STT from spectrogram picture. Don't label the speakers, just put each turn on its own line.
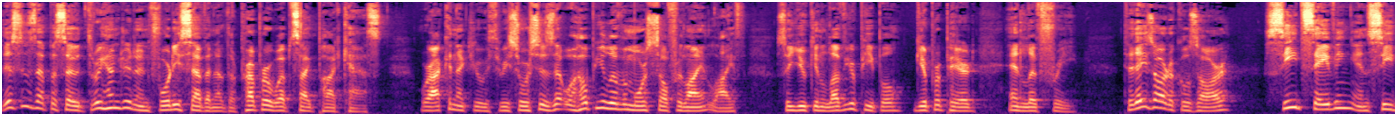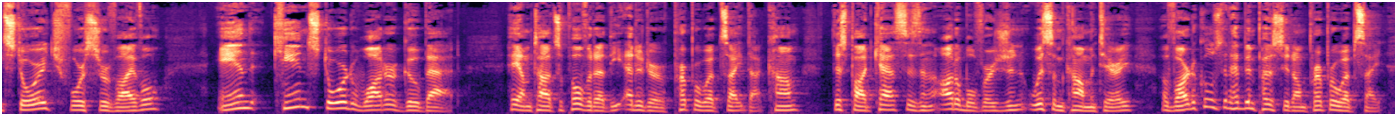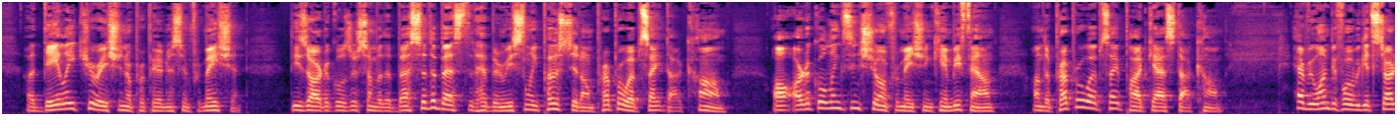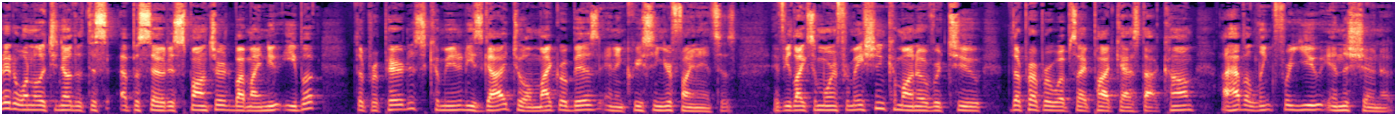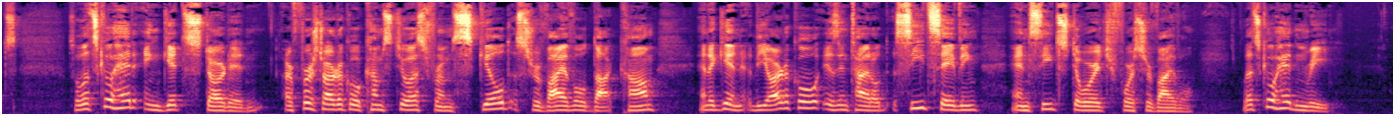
This is episode 347 of the Prepper Website Podcast, where I connect you with resources that will help you live a more self reliant life so you can love your people, get prepared, and live free. Today's articles are Seed Saving and Seed Storage for Survival and Can Stored Water Go Bad? Hey, I'm Todd Sepulveda, the editor of PrepperWebsite.com. This podcast is an audible version with some commentary of articles that have been posted on Prepper Website a daily curation of preparedness information. These articles are some of the best of the best that have been recently posted on prepperwebsite.com. All article links and show information can be found on the prepperwebsitepodcast.com. Hey everyone, before we get started, I want to let you know that this episode is sponsored by my new ebook, The Preparedness Community's Guide to a Microbiz and Increasing Your Finances. If you'd like some more information, come on over to theprepperwebsitepodcast.com. I have a link for you in the show notes. So let's go ahead and get started. Our first article comes to us from skilledsurvival.com. And again, the article is entitled Seed Saving and Seed Storage for Survival. Let's go ahead and read.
